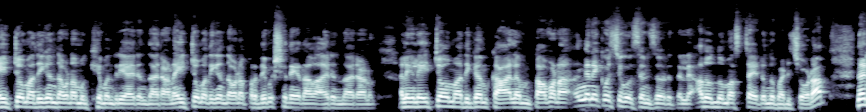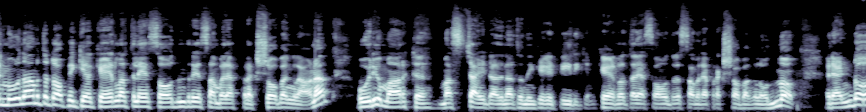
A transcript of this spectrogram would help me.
ഏറ്റവും അധികം തവണ മുഖ്യമന്ത്രി ആയിരുന്നാരാണ് ഏറ്റവും അധികം തവണ പ്രതിപക്ഷ നേതാവ് ആയിരുന്നാരാണ് അല്ലെങ്കിൽ ഏറ്റവും അധികം കാലം തവണ അങ്ങനെ കുറച്ച് ക്വസ്റ്റ്യൻസ് വരത്തില്ലേ? അതൊന്ന് മസ്റ്റ് ആയിട്ടൊന്ന് പഠിച്ചോടാം. ദെൻ മൂന്നാമത്തെ ടോപ്പിക് കേരളത്തിലെ സ്വാതന്ത്ര്യ സമര പ്രക്ഷോഭങ്ങളാണ്. ഒരു മാർക്ക് മസ്റ്റ് ആയിട്ട് അതിനകത്ത് നിങ്ങൾക്ക് കിട്ടിയിരിക്കും. കേരളത്തിലെ സ്വാതന്ത്ര്യ സമര പ്രക്ഷോഭങ്ങൾ ഒന്നോ രണ്ടോ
